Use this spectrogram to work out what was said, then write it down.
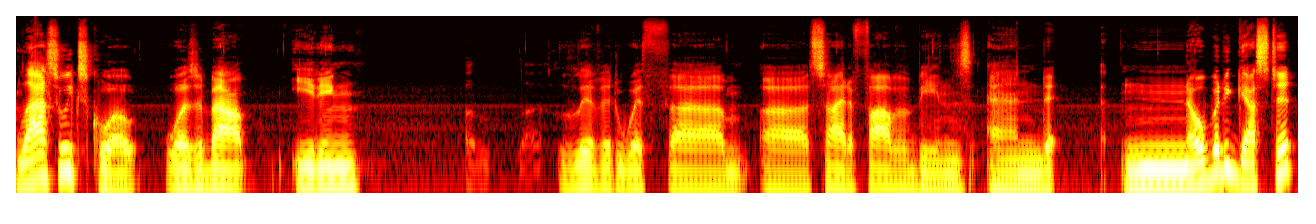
Last week's quote was about eating livid with um, a side of fava beans, and nobody guessed it,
